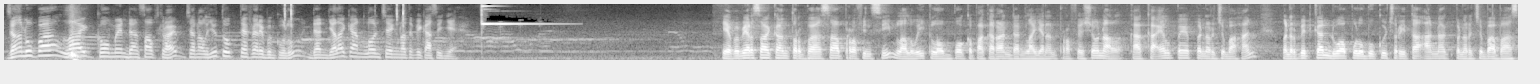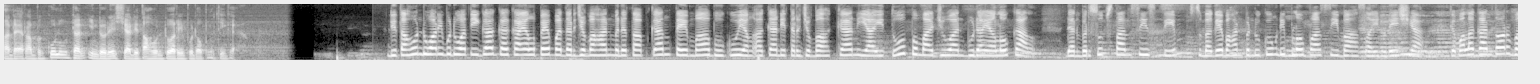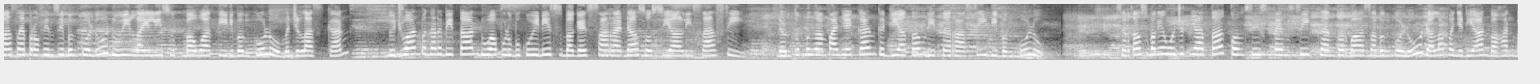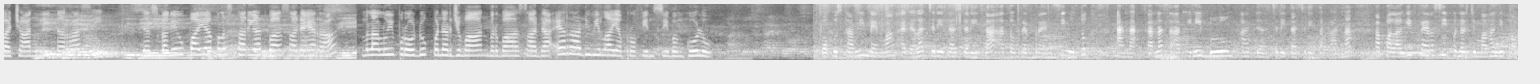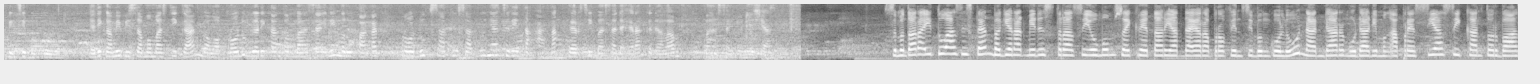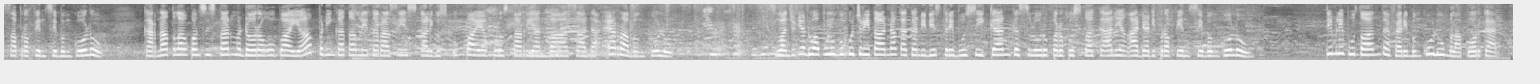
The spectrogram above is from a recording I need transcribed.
Jangan lupa like, komen, dan subscribe channel YouTube TVRI Bengkulu dan nyalakan lonceng notifikasinya. Ya, pemirsa kantor bahasa provinsi melalui kelompok kepakaran dan layanan profesional KKLP Penerjemahan menerbitkan 20 buku cerita anak penerjemah bahasa daerah Bengkulu dan Indonesia di tahun 2023. Di tahun 2023, KKLP Penerjemahan menetapkan tema buku yang akan diterjemahkan yaitu pemajuan budaya lokal dan bersubstansi STEAM sebagai bahan pendukung diplomasi bahasa Indonesia. Kepala Kantor Bahasa Provinsi Bengkulu, Dwi Laili Sukmawati di Bengkulu menjelaskan tujuan penerbitan 20 buku ini sebagai sarana sosialisasi dan untuk mengampanyekan kegiatan literasi di Bengkulu serta sebagai wujud nyata konsistensi kantor bahasa Bengkulu dalam penyediaan bahan bacaan literasi dan sebagai upaya pelestarian bahasa daerah melalui produk penerjemahan berbahasa daerah di wilayah Provinsi Bengkulu. Fokus kami memang adalah cerita-cerita atau referensi untuk anak karena saat ini belum ada cerita-cerita anak apalagi versi penerjemahan di Provinsi Bengkulu. Jadi kami bisa memastikan bahwa produk dari kantor bahasa ini merupakan produk satu-satunya cerita anak versi bahasa daerah ke dalam bahasa Indonesia. Sementara itu, asisten bagian administrasi umum Sekretariat Daerah Provinsi Bengkulu, Nandar Mudadi mengapresiasi kantor bahasa Provinsi Bengkulu karena telah konsisten mendorong upaya peningkatan literasi sekaligus upaya pelestarian bahasa daerah Bengkulu. Selanjutnya 20 buku cerita anak akan didistribusikan ke seluruh perpustakaan yang ada di Provinsi Bengkulu. Tim Liputan TVRI Bengkulu melaporkan.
